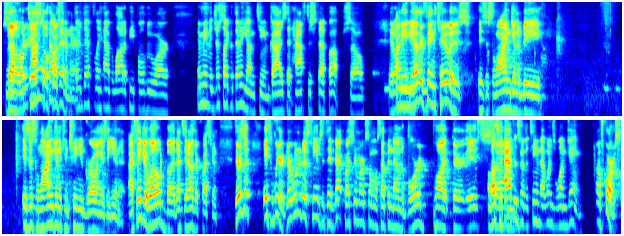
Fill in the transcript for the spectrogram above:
So yeah, well, there is time still a tell question there. They definitely have a lot of people who are. I mean, just like within a young team, guys that have to step up. So it'll. I mean, the other thing too is is this line going to be? Is this line going to continue growing as a unit? I think it will, but that's another question. There's a. It's weird. They're one of those teams that they've got question marks almost up and down the board, but there is. unless some- what happens with a team that wins one game. Of course,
